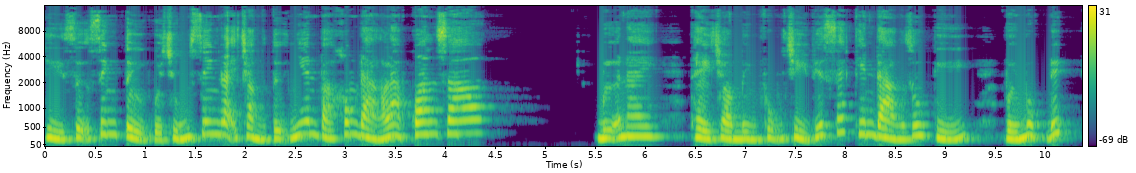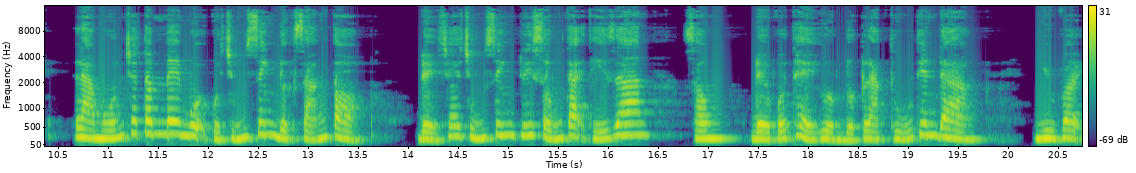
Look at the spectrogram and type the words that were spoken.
thì sự sinh tử của chúng sinh lại chẳng tự nhiên và không đáng lạc quan sao? Bữa nay, thầy trò mình phụng chỉ viết sách thiên đàng du ký với mục đích là muốn cho tâm mê muội của chúng sinh được sáng tỏ, để cho chúng sinh tuy sống tại thế gian, song đều có thể hưởng được lạc thú thiên đàng. Như vậy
